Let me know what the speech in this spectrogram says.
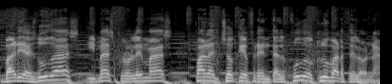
varias dudas y más problemas para el choque frente al Fútbol Club Barcelona.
